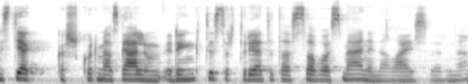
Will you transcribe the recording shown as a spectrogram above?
vis tiek kažkur mes galim rinktis ir turėti tą savo asmeninę laisvę, ar ne?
